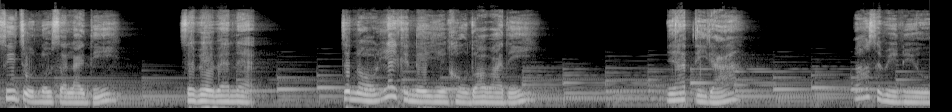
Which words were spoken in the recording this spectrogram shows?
စီးကြိုနှုတ်ဆက်လိုက်သည်စပယ်ပန်းနဲ့ ကျွန်တော်လှိုက်ခနဲရင်ခုန်သွားပါသည်မြတ်တီတာမောင်စပင်တွေကို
